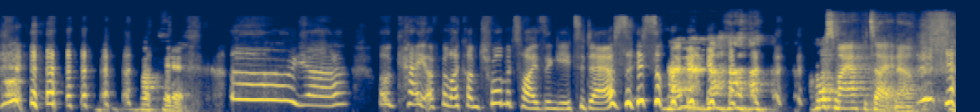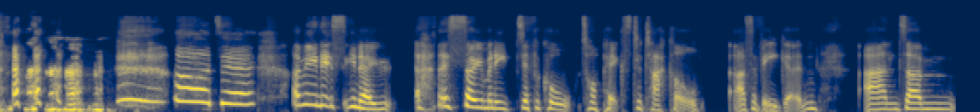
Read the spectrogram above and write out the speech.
it. Oh yeah. Okay i feel like i'm traumatizing you today. I'm so sorry. I've lost my appetite now. Oh dear. I mean it's you know there's so many difficult topics to tackle as a vegan. And um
